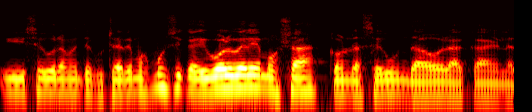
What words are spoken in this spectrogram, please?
y seguramente escucharemos música y volveremos ya con la segunda hora acá en la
